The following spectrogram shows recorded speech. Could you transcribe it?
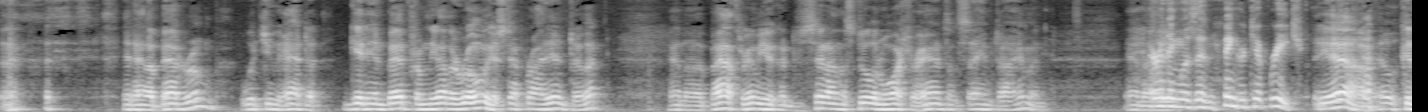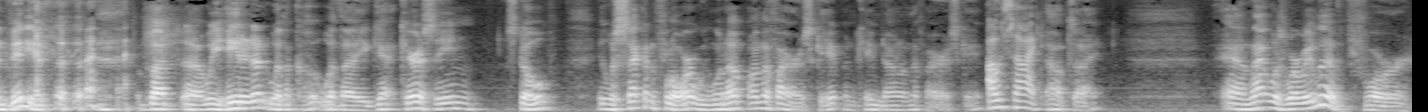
it had a bedroom, which you had to get in bed from the other room. You step right into it. And a bathroom, you could sit on the stool and wash your hands at the same time. And and everything was in fingertip reach. Yeah, it was convenient. but uh, we heated it with a with a kerosene stove. It was second floor. We went up on the fire escape and came down on the fire escape. Outside. Outside. And that was where we lived for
